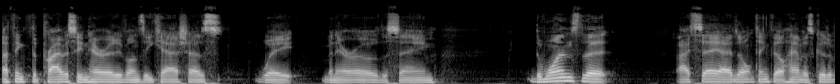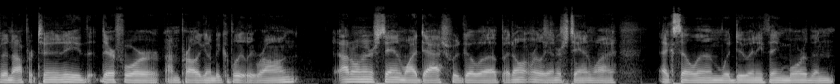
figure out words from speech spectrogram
I think the privacy narrative on Zcash has weight. Monero the same. The ones that I say I don't think they'll have as good of an opportunity. Therefore, I'm probably going to be completely wrong. I don't understand why Dash would go up. I don't really understand why XLM would do anything more than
